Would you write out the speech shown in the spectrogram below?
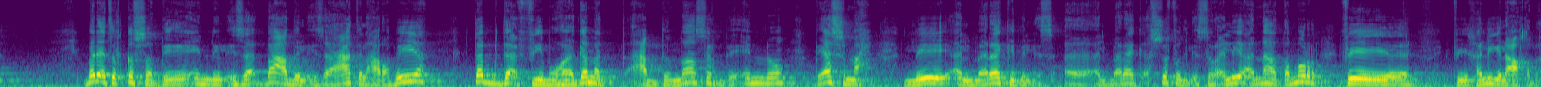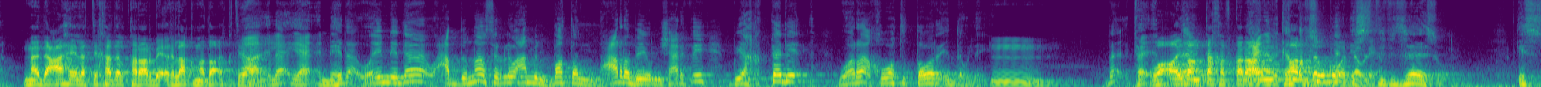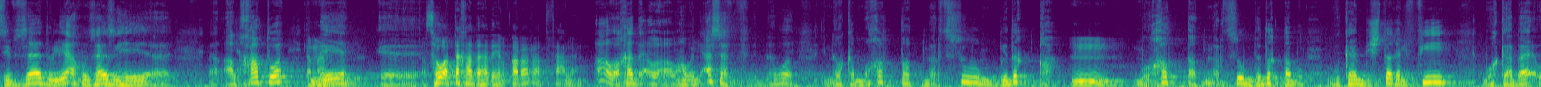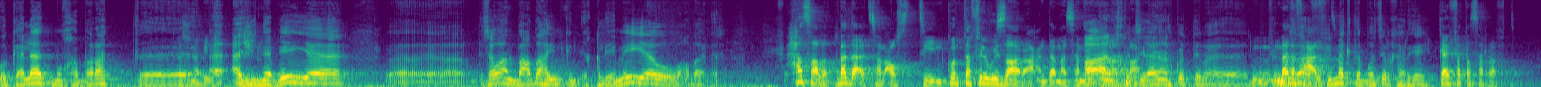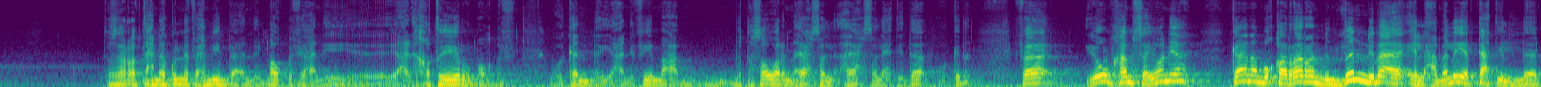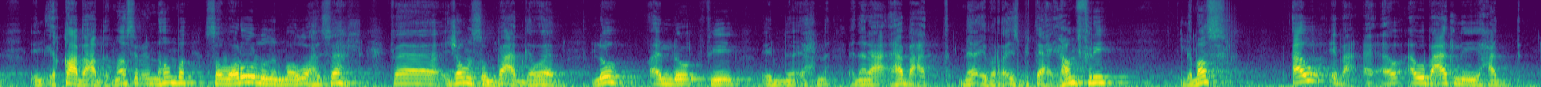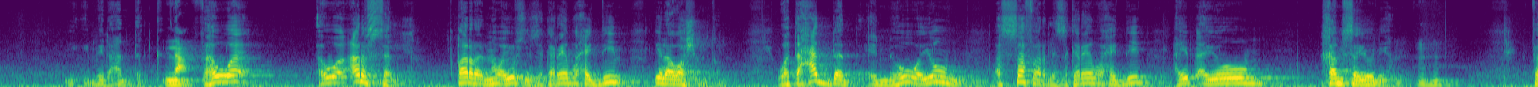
بدأت القصة بإن بعض الإذاعات العربية تبدأ في مهاجمة عبد الناصر بإنه بيسمح للمراكب آه، المراكب السفن الإسرائيلية أنها تمر في في خليج العقبة. ما دعاها إلى اتخاذ القرار بإغلاق مضائق تيران آه لا يعني إن ده وإن ده عبد الناصر اللي هو عامل بطل عربي ومش عارف إيه بيختبئ وراء قوات الطوارئ الدولية. امم وأيضا اتخذ قرار يعني طرد القوات الدولية. استفزازه استفزازه ليأخذ هذه الخطوة تمام. اللي هي بس هو اتخذ هذه القرارات فعلا آه واخد هو للأسف إن هو إن هو كان مخطط مرسوم بدقة امم مخطط مرسوم بدقة وكان بيشتغل فيه وكبا- وكالات مخابرات آه،. أجنبية آه، سواء بعضها يمكن إقليمية وبعضها. حصلت بدأت 67 كنت في الوزارة عندما سمعت آه أنا. كنت أنا كنت آه، في ماذا فعلت؟ في مكتب وزير الخارجيه كيف تصرفت تصرفت. إحنا كنا فاهمين بقى إن الموقف يعني يعني خطير وموقف وكان يعني في متصور إن هيحصل هيحصل اعتداء وكده. فيوم 5 يونيو كان مقررا من ضمن بقى العملية بتاعت ال- الإيقاع بعبد الناصر إن هم صوروا له الموضوع سهل. فجونسون بعت جواب له قال له في إن إحنا إن أنا هبعت نائب الرئيس بتاعي هامفري لمصر أو ابع- أو أو ابعت لي حد. من عندك. نعم. فهو هو أرسل قرر إن هو يرسل زكريا محي الدين إلى واشنطن. وتحدد إن هو يوم السفر لزكريا محي الدين هيبقى يوم 5 يونيو. ف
